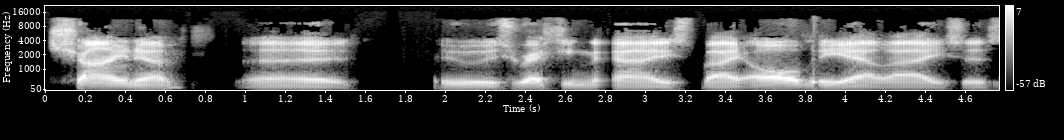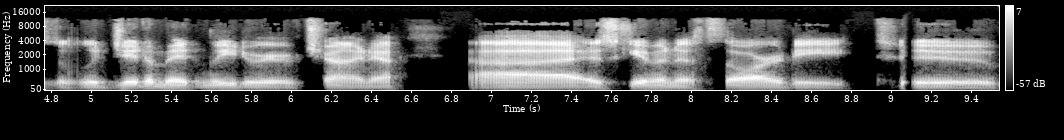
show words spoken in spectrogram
China, uh, who is recognized by all the allies as the legitimate leader of China, uh, is given authority to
